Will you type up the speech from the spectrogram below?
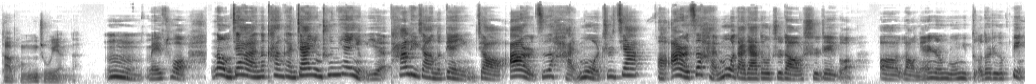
大鹏主演的。嗯，没错。那我们接下来呢，看看嘉映春天影业它立项的电影叫《阿尔兹海默之家》啊。阿尔兹海默大家都知道是这个呃老年人容易得的这个病。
